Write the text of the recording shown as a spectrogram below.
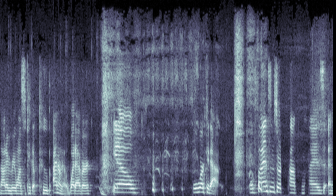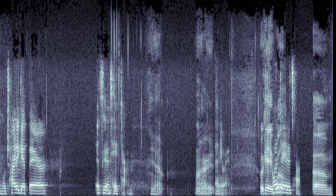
not everybody wants to pick up poop. I don't know whatever. You know we'll work it out we'll find some sort of compromise and we'll try to get there it's going to take time Yeah. All right. anyway Okay. one well, day at a time um,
